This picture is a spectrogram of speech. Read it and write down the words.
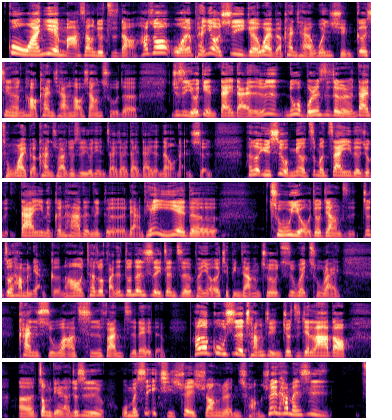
过完夜马上就知道。他说我的朋友是一个外表看起来温驯、个性很好、看起来很好相处的，就是有点呆呆的，就是如果不认识这个人，大概从外表看出来就是有点宅宅呆呆的那种男生。他说，于是我没有这么在意的，就答应了跟他的那个两天一夜的。出游就这样子，就只有他们两个。然后他说，反正都认识了一阵子的朋友，而且平常就是会出来看书啊、吃饭之类的。他说，故事的场景就直接拉到呃重点了，就是我们是一起睡双人床，所以他们是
